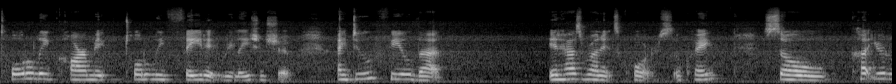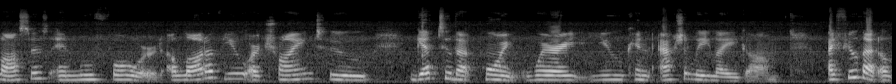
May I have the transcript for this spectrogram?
totally karmic, totally fated relationship, I do feel that it has run its course, okay? So cut your losses and move forward. A lot of you are trying to get to that point where you can actually like um, I feel that uh,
